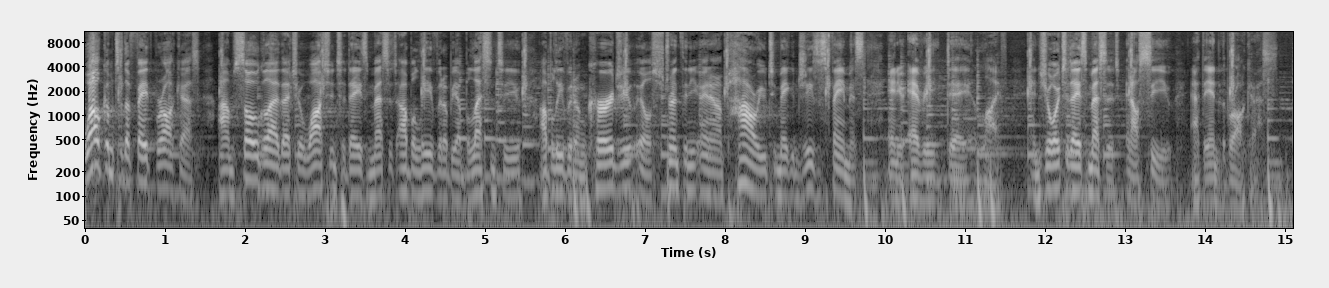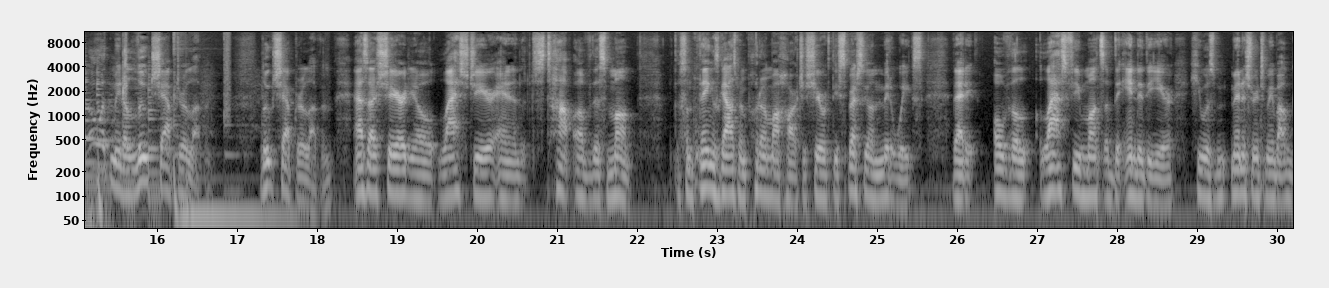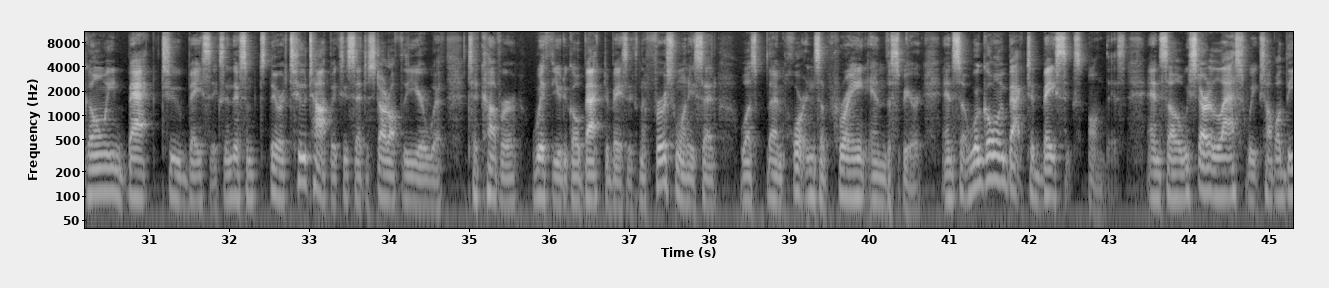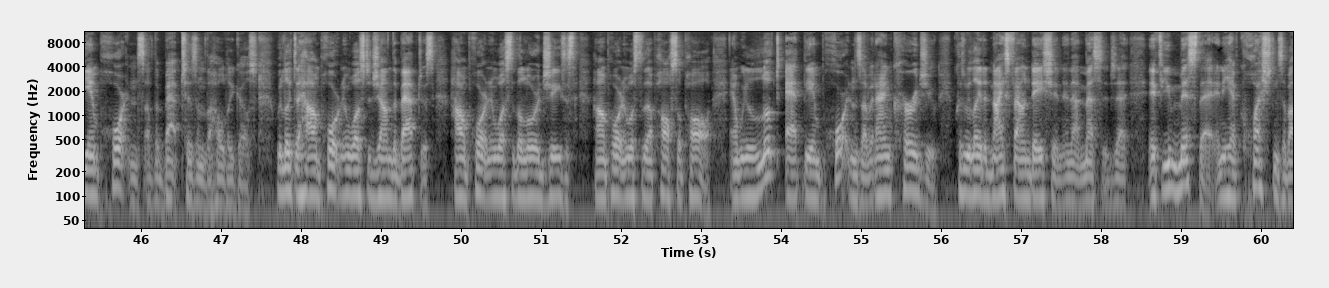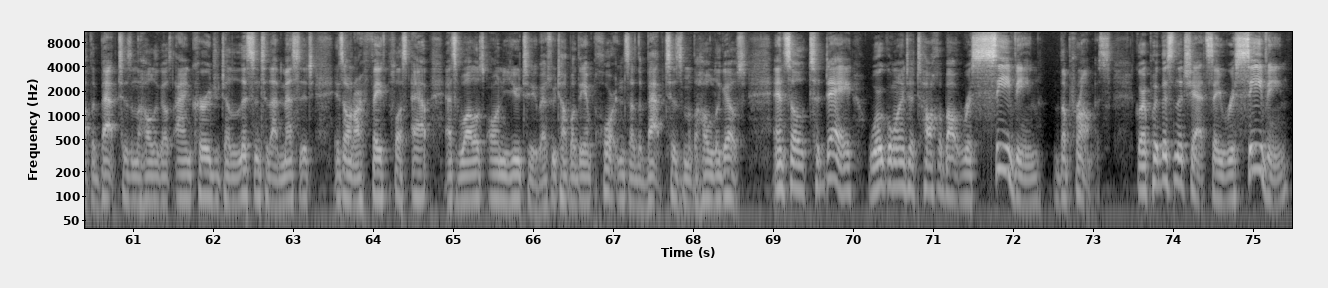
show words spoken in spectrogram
Welcome to the Faith Broadcast. I'm so glad that you're watching today's message. I believe it'll be a blessing to you. I believe it'll encourage you, it'll strengthen you, and empower you to make Jesus famous in your everyday life. Enjoy today's message, and I'll see you at the end of the broadcast. Go with me to Luke chapter 11. Luke chapter 11. As I shared, you know, last year and at the top of this month, some things God's been putting on my heart to share with you, especially on midweeks, that it, over the last few months of the end of the year, he was ministering to me about going back to basics. And there's some there are two topics he said to start off the year with to cover with you to go back to basics. And the first one he said was the importance of praying in the spirit. And so we're going back to basics on this. And so we started last week talking about the importance of the baptism of the Holy Ghost. We looked at how important it was to John the Baptist, how important it was to the Lord Jesus, how important it was to the Apostle Paul. And we looked at the importance of it. I encourage you because we laid a nice foundation in that message that if you missed that and you have questions about the baptism of the Holy Ghost, I encourage you to listen to that message. It's on our Faith Plus app as well as on YouTube as we talk about the importance of the baptism of the Holy Ghost. And so today we're going to talk about receiving the promise. Go ahead, put this in the chat. Say receiving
